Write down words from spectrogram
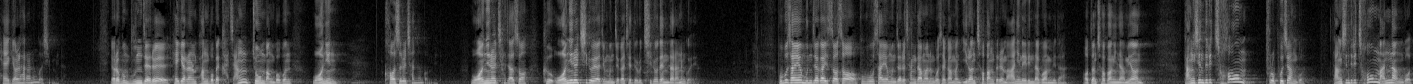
해결하라는 것입니다. 여러분 문제를 해결하는 방법의 가장 좋은 방법은 원인, 커스를 찾는 겁니다. 원인을 찾아서 그 원인을 치료해야지 문제가 제대로 치료된다라는 거예요. 부부 사이에 문제가 있어서 부부 사이의 문제를 상담하는 곳에 가면 이런 처방들을 많이 내린다고 합니다. 어떤 처방이냐면 당신들이 처음 프로포즈한 곳, 당신들이 처음 만난 곳,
